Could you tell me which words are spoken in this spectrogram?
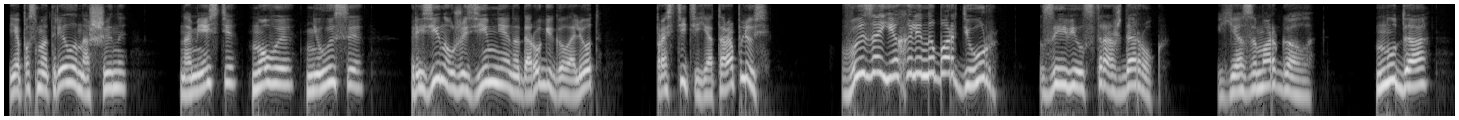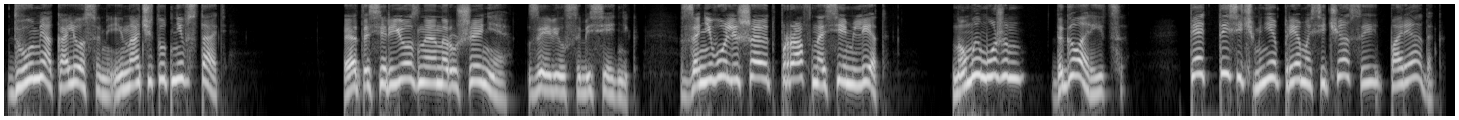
Я посмотрела на шины. На месте, новые, не лысые. Резина уже зимняя, на дороге гололед. Простите, я тороплюсь. «Вы заехали на бордюр», — заявил страж дорог. Я заморгала. «Ну да, двумя колесами, иначе тут не встать». «Это серьезное нарушение», — заявил собеседник. «За него лишают прав на семь лет. Но мы можем договориться. Пять тысяч мне прямо сейчас и порядок».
